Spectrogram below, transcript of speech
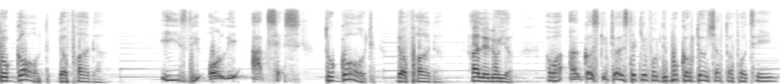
to God the Father. He is the only access to God the Father. Hallelujah. Our anchor scripture is taken from the book of John, chapter 14,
